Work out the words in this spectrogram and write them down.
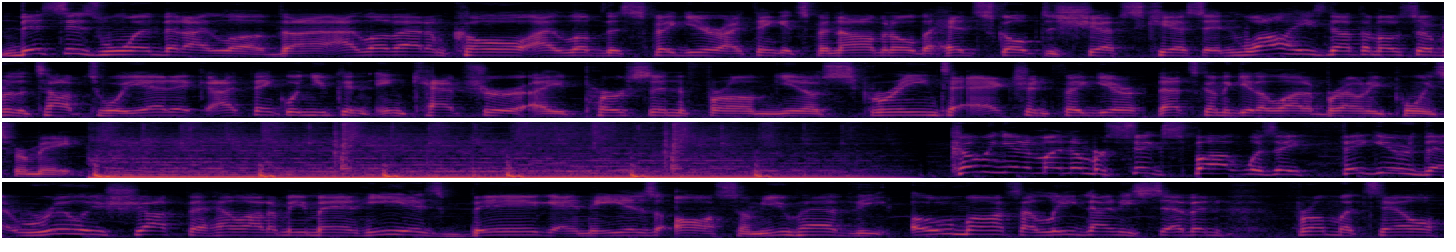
This is one that I love. Uh, I love Adam Cole. I love this figure. I think it's phenomenal. The head sculpt is chef's kiss. And while he's not the most over-the-top toyetic, I think when you can capture a person from, you know, screen to action figure, that's going to get a lot of brownie points for me. Number six spot was a figure that really shocked the hell out of me, man. He is big and he is awesome. You have the Omos Elite 97 from Mattel.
